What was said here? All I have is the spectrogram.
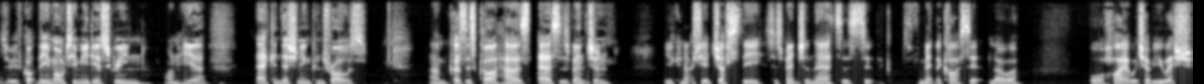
So we've got the multimedia screen on here, air conditioning controls. Um, because this car has air suspension, you can actually adjust the suspension there to, sit, to make the car sit lower or higher, whichever you wish.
